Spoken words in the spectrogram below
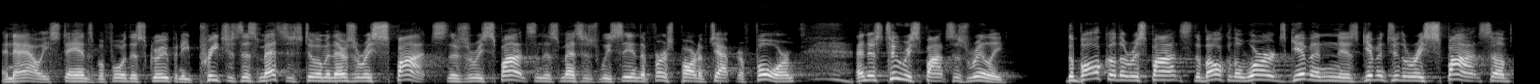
And now he stands before this group and he preaches this message to them, and there's a response. There's a response in this message we see in the first part of chapter 4. And there's two responses, really. The bulk of the response, the bulk of the words given, is given to the response of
